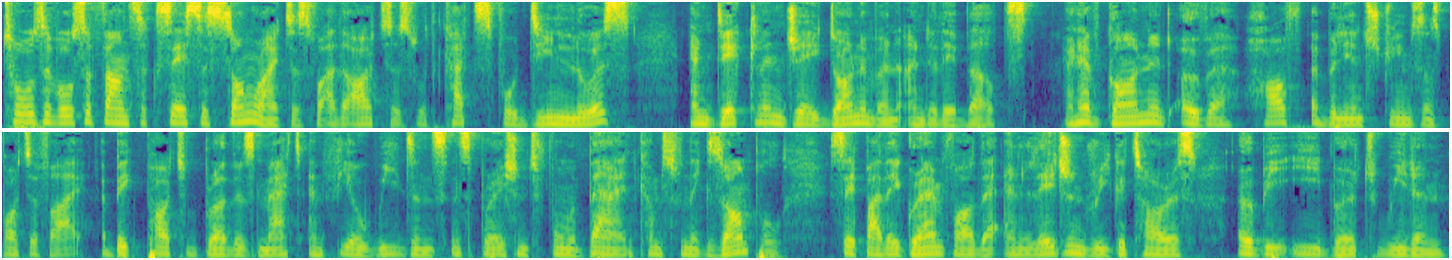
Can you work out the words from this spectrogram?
Tors have also found success as songwriters for other artists, with cuts for Dean Lewis and Declan J. Donovan under their belts and have garnered over half a billion streams on Spotify. A big part of brothers Matt and Theo Weedon's inspiration to form a band comes from the example set by their grandfather and legendary guitarist OBE Bert Weedon,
